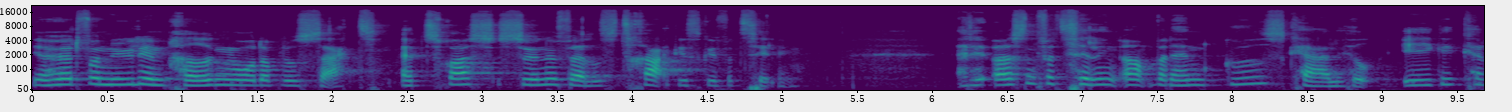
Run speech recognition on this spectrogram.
Jeg hørte for nylig en prædiken, hvor der blev sagt, at trods syndefaldets tragiske fortælling, er det også en fortælling om, hvordan Guds kærlighed ikke kan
